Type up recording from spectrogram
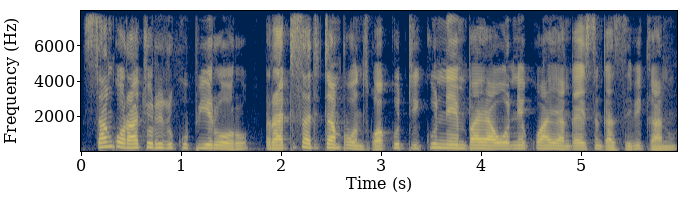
Sango racho riri kupi iroro? Ratisati tambonzwa kuti kunemba yaonekwa yanga isingazivikanwa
